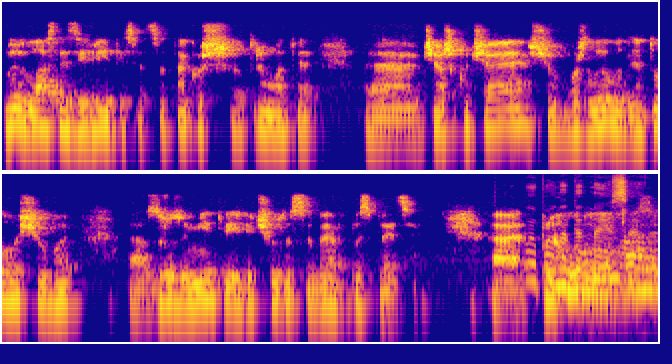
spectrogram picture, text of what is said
Ну і власне зігрітися. Це також отримати е, чашку чая, що важливо для того, щоб е, зрозуміти і відчути себе в безпеці. Е, Ви, пане Денисе.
